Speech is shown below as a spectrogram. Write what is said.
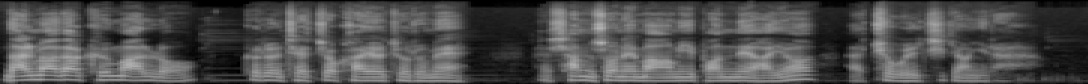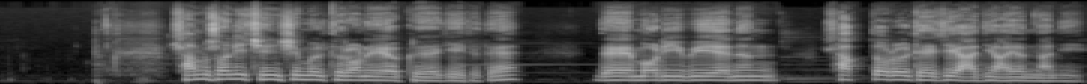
날마다 그 말로 그를 재촉하여 조름에 삼손의 마음이 번뇌하여 죽을 지경이라 삼손이 진심을 드러내어 그에게 이르되 내 머리 위에는 삭도를 대지 아니하였나니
